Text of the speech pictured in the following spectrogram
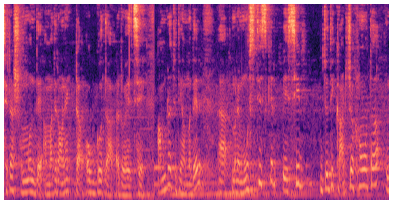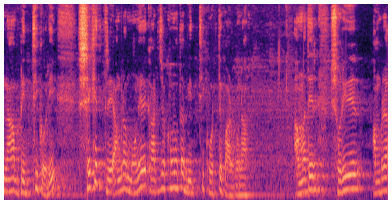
সেটা সম্বন্ধে আমাদের অনেকটা অজ্ঞতা রয়েছে। আমরা যদি আমাদের মানে মস্তিষ্কের পেশির যদি কার্যক্ষমতা না বৃদ্ধি করি, সেক্ষেত্রে আমরা মনের কার্যক্ষমতা বৃদ্ধি করতে পারব না। আমাদের শরীরের আমরা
